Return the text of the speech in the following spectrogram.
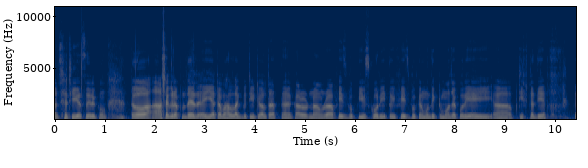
আচ্ছা ঠিক আছে, এরকম। তো আশা করি আপনাদের ইয়েটা ভালো লাগবে টিউটোরিয়ালটা কারণ আমরা ফেসবুক ইউজ করি, তো এই ফেসবুকের মধ্যে একটু মজা করি, এই টিপসটা দিয়ে। তো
